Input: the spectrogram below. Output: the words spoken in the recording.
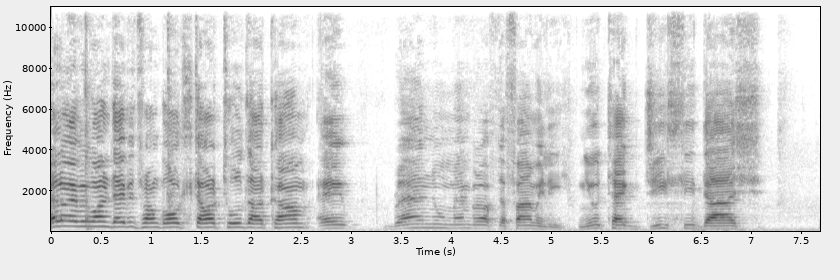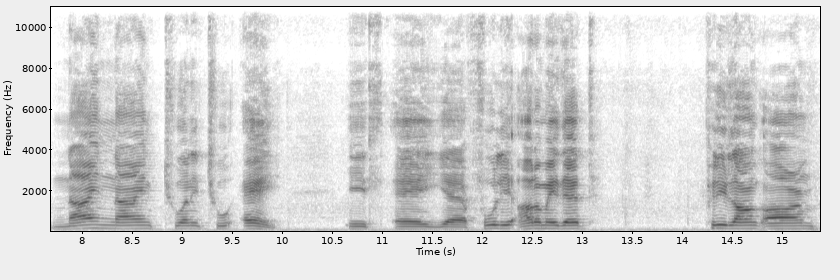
Hello everyone, David from goldstartool.com, a brand new member of the family, NewTek GC-9922A. It's a uh, fully automated, pretty long arm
